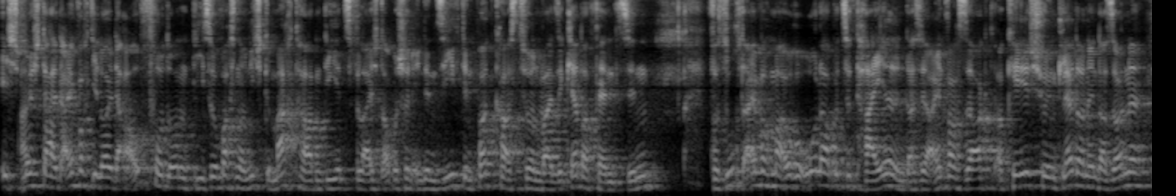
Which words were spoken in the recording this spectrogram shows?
ich möchte halt einfach die Leute auffordern, die sowas noch nicht gemacht haben, die jetzt vielleicht aber schon intensiv den Podcast hören, weil sie Kletterfans sind. Versucht einfach mal eure Urlaube zu teilen, dass ihr einfach sagt, okay, schön klettern in der Sonne,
